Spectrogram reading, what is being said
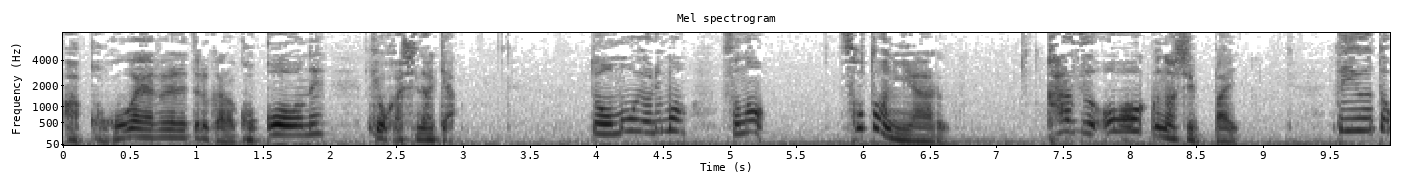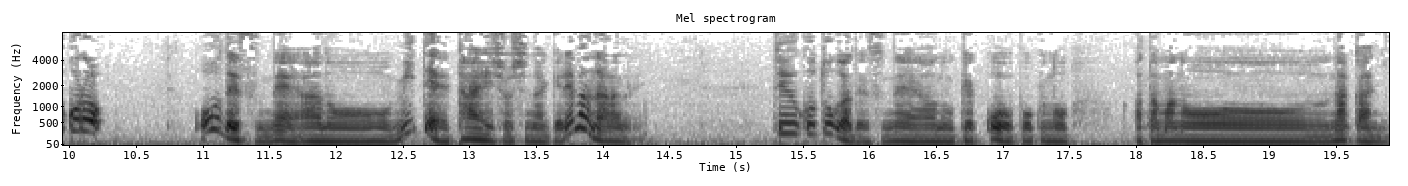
あ、ここがやられてるから、ここをね、強化しなきゃ。と思うよりも、その外にある数多くの失敗っていうところをですね、あの見て対処しなければならない。っていうことがですね、あの、結構僕の頭の中に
